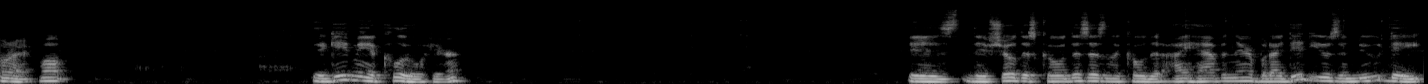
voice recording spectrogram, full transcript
All right, well, they gave me a clue here. Is they've showed this code. This isn't the code that I have in there, but I did use a new date,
